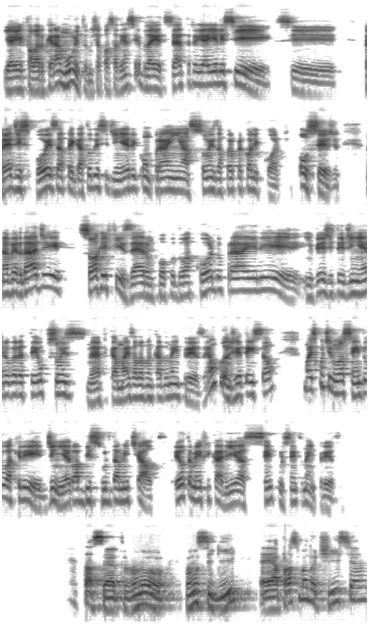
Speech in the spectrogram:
e aí falaram que era muito, não tinha passado em assembleia, etc. E aí ele se, se predispôs a pegar todo esse dinheiro e comprar em ações da própria Qualicorp. Ou seja, na verdade, só refizeram um pouco do acordo para ele, em vez de ter dinheiro, agora ter opções, né, ficar mais alavancado na empresa. É um plano de retenção, mas continua sendo aquele dinheiro absurdamente alto. Eu também ficaria 100% na empresa. Tá certo, vamos, vamos seguir. É, a próxima notícia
